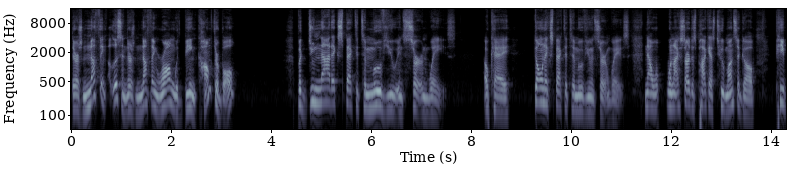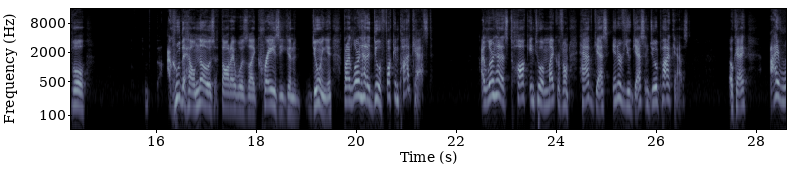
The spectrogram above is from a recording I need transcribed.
There's nothing, listen, there's nothing wrong with being comfortable, but do not expect it to move you in certain ways. Okay? Don't expect it to move you in certain ways. Now, when I started this podcast two months ago, people who the hell knows thought I was like crazy gonna doing it, but I learned how to do a fucking podcast. I learned how to talk into a microphone, have guests, interview guests, and do a podcast. Okay, I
